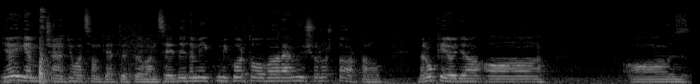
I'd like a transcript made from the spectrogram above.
ja igen, bocsánat, 82-től van CD, de mi, mikortól van rá műsoros tartalom? Mert oké, okay, hogy a, a, az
